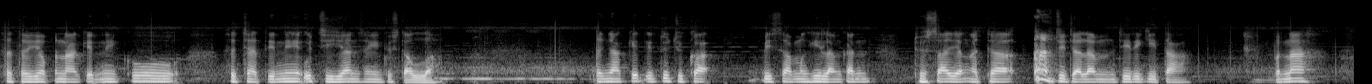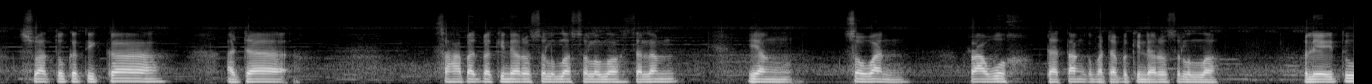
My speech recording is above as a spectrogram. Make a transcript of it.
sedaya penyakit niku sejatine ujian saking Gusti Allah. Penyakit itu juga bisa menghilangkan dosa yang ada di dalam diri kita. Pernah suatu ketika ada sahabat baginda Rasulullah Sallallahu Alaihi Wasallam yang sowan rawuh datang kepada baginda Rasulullah. Beliau itu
